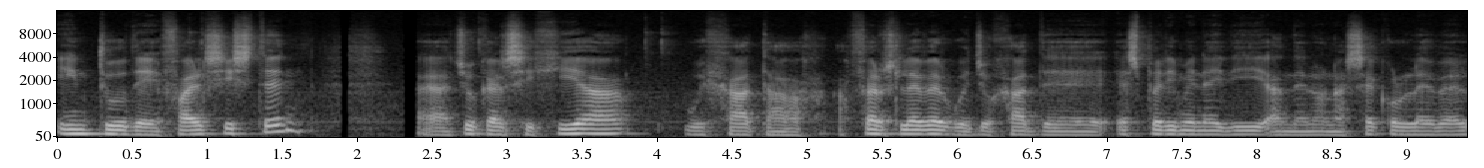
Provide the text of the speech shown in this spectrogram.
into the file system. As you can see here, we had a, a, first level where you had the experiment ID and then on a second level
